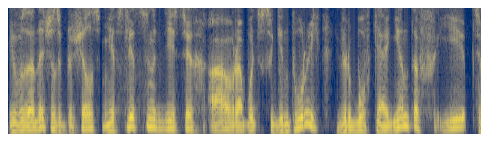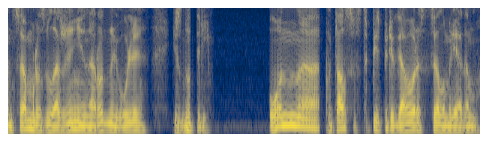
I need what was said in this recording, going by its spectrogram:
Его задача заключалась не в следственных действиях, а в работе с агентурой, вербовке агентов и тем самым разложении народной воли изнутри. Он э, пытался вступить в переговоры с целым рядом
